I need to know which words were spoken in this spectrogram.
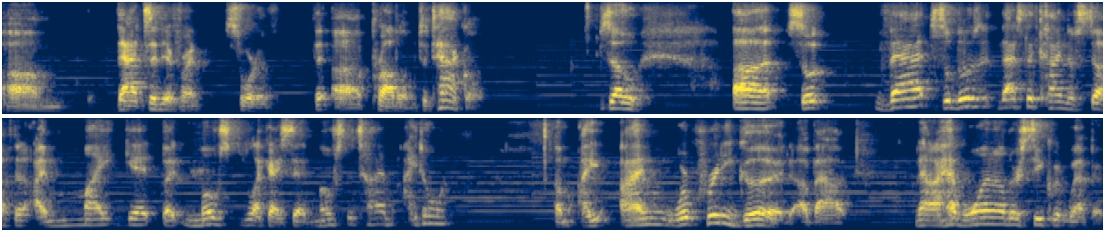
Um, that's a different sort of uh, problem to tackle. So, uh, so that so those that's the kind of stuff that I might get, but most, like I said, most of the time I don't. Um, I I'm we're pretty good about now I have one other secret weapon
